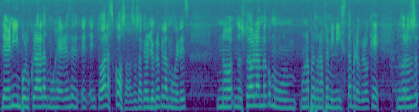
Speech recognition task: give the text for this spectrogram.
deben involucrar a las mujeres en, en- en todas las cosas. O sea, creo, yo creo que las mujeres, no, no estoy hablando como un- una persona feminista, pero creo que nosotros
